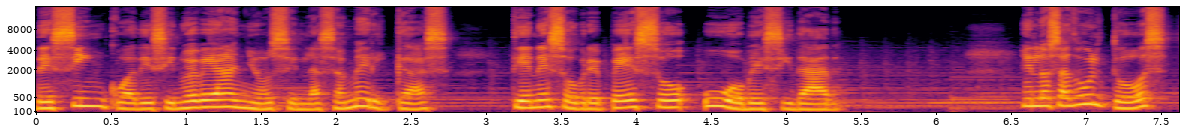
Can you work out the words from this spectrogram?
de 5 a 19 años en las Américas tiene sobrepeso u obesidad. En los adultos,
